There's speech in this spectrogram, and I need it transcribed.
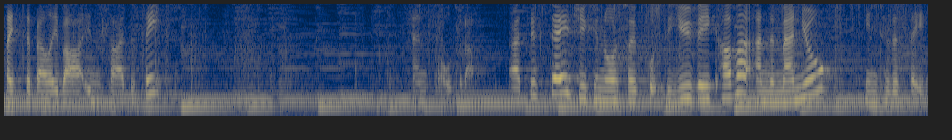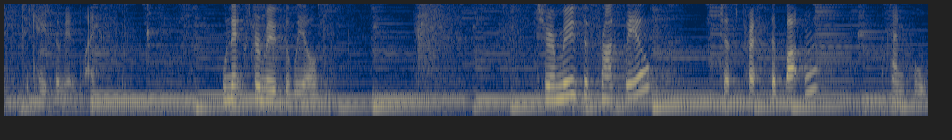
Place the belly bar inside the seat and fold it up. At this stage, you can also put the UV cover and the manual into the seat to keep them in place. We'll next remove the wheels. To remove the front wheels, just press the button and pull.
